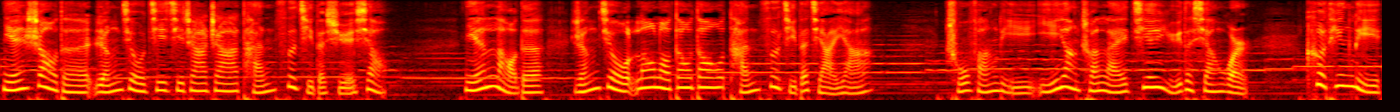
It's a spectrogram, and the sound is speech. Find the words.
年少的仍旧叽叽喳喳谈自己的学校，年老的仍旧唠唠叨叨谈自己的假牙。厨房里一样传来煎鱼的香味儿，客厅里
